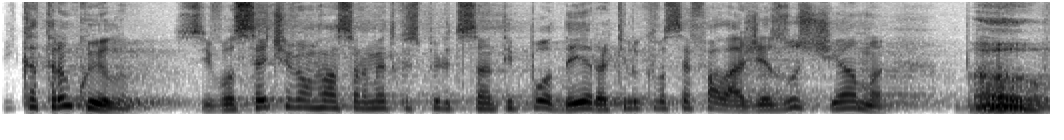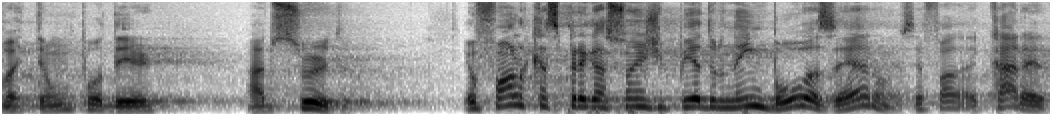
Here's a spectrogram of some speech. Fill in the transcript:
Fica tranquilo. Se você tiver um relacionamento com o Espírito Santo e poder, aquilo que você falar, Jesus te ama, vai ter um poder absurdo. Eu falo que as pregações de Pedro nem boas eram. Você fala, cara,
